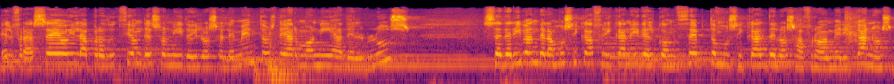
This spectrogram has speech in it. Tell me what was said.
el fraseo y la producción de sonido y los elementos de armonía del blues se derivan de la música africana y del concepto musical de los afroamericanos.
